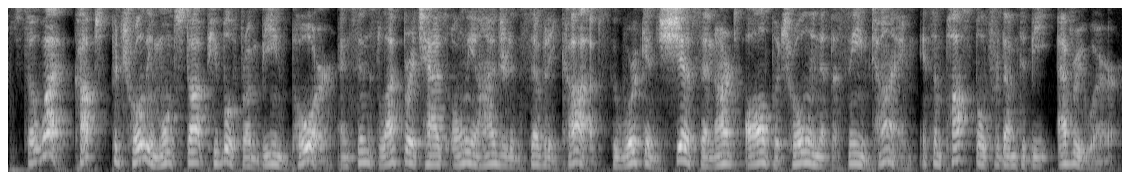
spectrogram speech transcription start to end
so what? Cops patrolling won't stop people from being poor. And since Lethbridge has only 170 cops who work in shifts and aren't all patrolling at the same time, it's impossible for them to be everywhere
